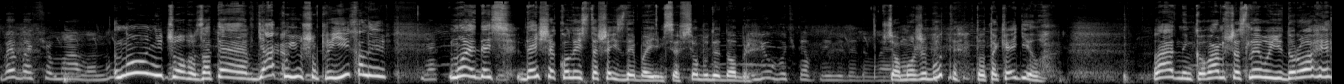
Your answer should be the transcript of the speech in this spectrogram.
Вибач, що мало. Ну, Ну нічого, зате дякую, що приїхали. Може, десь, десь ще колись та ще й здибаємося, все буде добре. Любочка приїде до мене. Все може бути, то таке діло. Ладненько, вам щасливої дороги.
